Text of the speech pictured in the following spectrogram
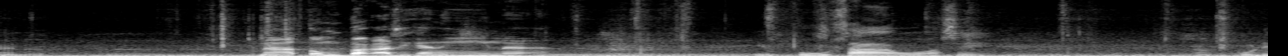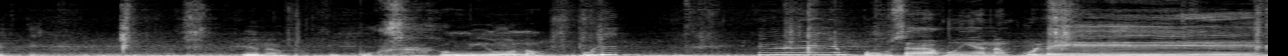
Ano. Nakatumba kasi kanina. Yung pusa ko kasi. Ang kulit eh. Yun oh. Yung pusa kong yun. Ang kulit. Yan na lang yung pusa kong yan. Ang kulit.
